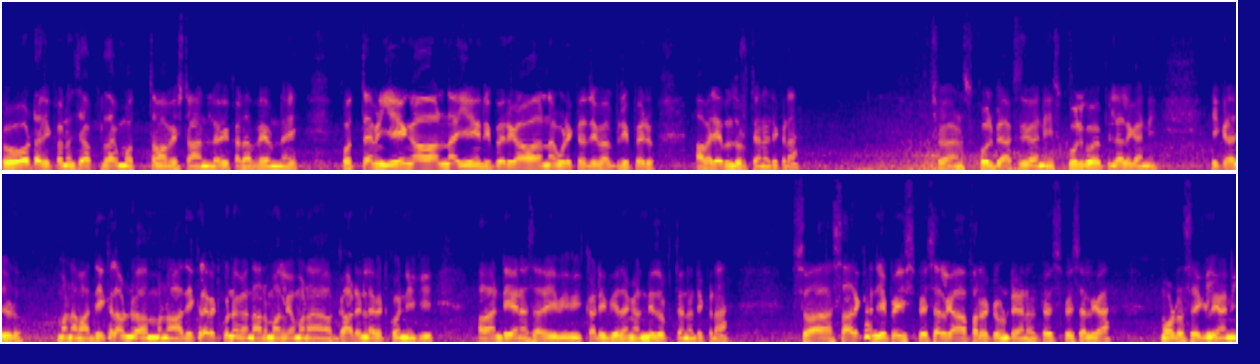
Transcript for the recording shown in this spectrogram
టోటల్ ఇక్కడ నుంచి అక్కడ దాకా మొత్తం అవే స్టాండ్లు ఇక్కడ అవే ఉన్నాయి. కొత్త ఏం కావాలన్నా ఏం రిపేర్ కావాలన్నా కూడా ఇక్కడ రిపేర్ రిపేర్ అవైలబుల్ దొరుకుతాయి అన్నట్టు ఇక్కడ. చూడండి స్కూల్ బ్యాగ్స్ కానీ స్కూల్కి పోయే పిల్లలు కానీ ఇక్కడ చూడు. మనం అధికలో ఉండి మనం అధికలో పెట్టుకున్నాం కదా నార్మల్గా మన గార్డెన్లో పెట్టుకోనికి అలాంటివి అయినా సరే ఇవి ఇక్కడ ఈ విధంగా అన్నీ దొరుకుతాయి అన్నట్టు ఇక్కడ. సో సార్కి అని చెప్పి స్పెషల్గా ఆఫర్ ఉంటాయి అన్నట్టు స్పెషల్గా మోటార్ సైకిల్ కానీ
